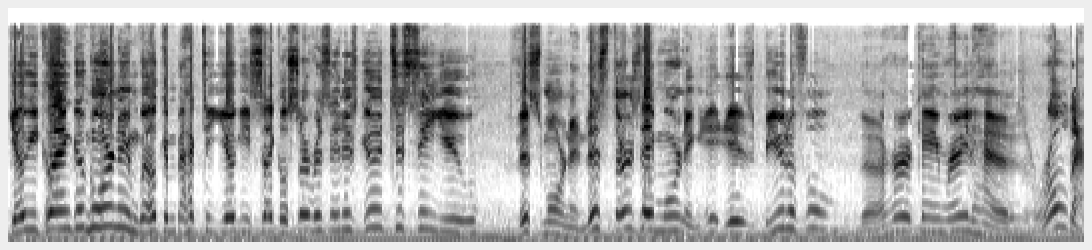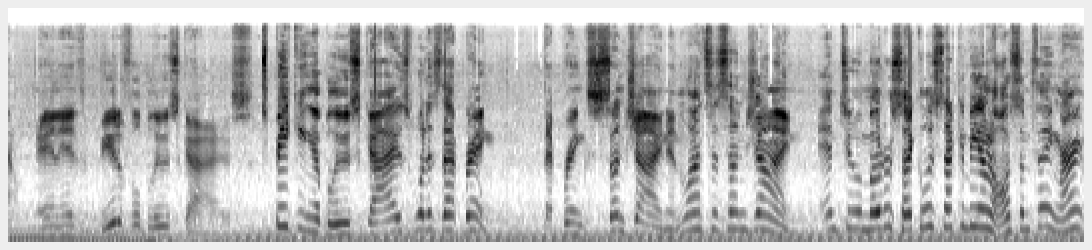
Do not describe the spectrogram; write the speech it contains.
Yogi Clan, good morning. Welcome back to Yogi Cycle Service. It is good to see you this morning, this Thursday morning. It is beautiful. The hurricane rain has rolled out and it's beautiful blue skies. Speaking of blue skies, what does that bring? That brings sunshine and lots of sunshine. And to a motorcyclist, that can be an awesome thing, right?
